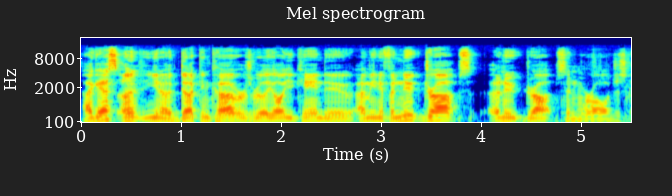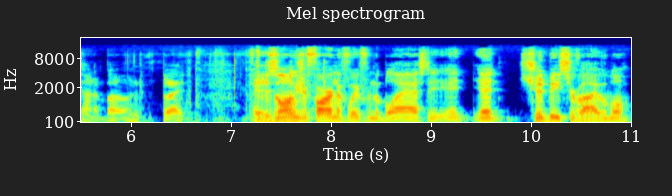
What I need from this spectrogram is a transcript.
I guess un, you know duck and cover is really all you can do. I mean, if a nuke drops, a nuke drops, and we're all just kind of boned. But as long as you're far enough away from the blast, it it, it should be survivable.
